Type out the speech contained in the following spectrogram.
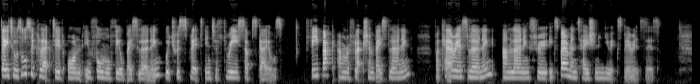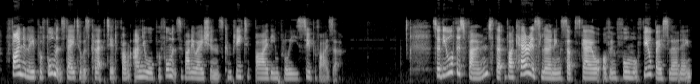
Data was also collected on informal field based learning, which was split into three subscales feedback and reflection based learning, vicarious learning, and learning through experimentation and new experiences. Finally, performance data was collected from annual performance evaluations completed by the employee's supervisor. So the authors found that vicarious learning subscale of informal field based learning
